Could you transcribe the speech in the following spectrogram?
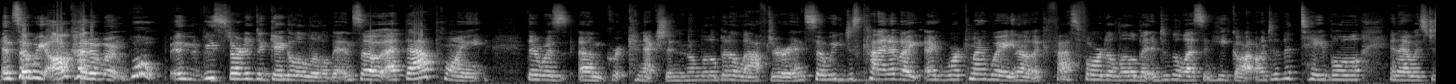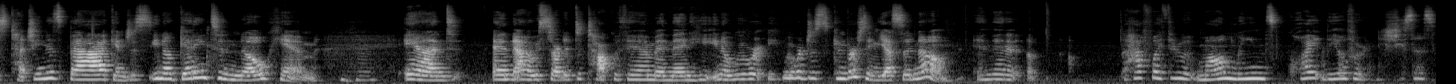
And so we all kind of went, whoa. And we started to giggle a little bit. And so at that point, there was um, connection and a little bit of laughter. And so we just kind of, I, I worked my way, you know, like fast forward a little bit into the lesson. He got onto the table and I was just touching his back and just, you know, getting to know him. And, and I started to talk with him and then he, you know, we were, we were just conversing yes and no. And then uh, halfway through, mom leans quietly over and she says,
